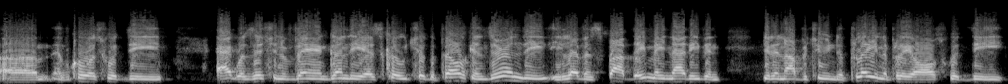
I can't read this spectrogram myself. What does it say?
Um, of course, with the acquisition of Van Gundy as coach of the Pelicans, they're in the 11th spot. They may not even get an opportunity to play in the playoffs with the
